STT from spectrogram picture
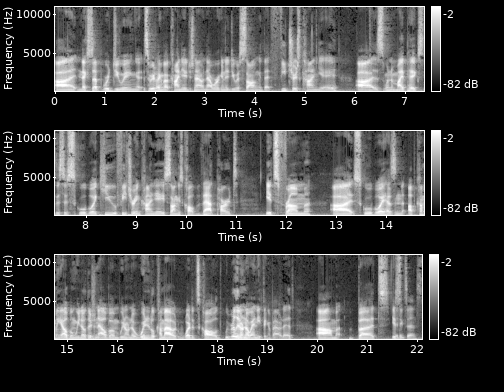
Uh, next up, we're doing. So we were talking about Kanye just now. Now we're gonna do a song that features Kanye. Uh, this is one of my picks. This is Schoolboy Q featuring Kanye. Song is called That Part. It's from uh, Schoolboy has an upcoming album. We know there's an album. We don't know when it'll come out, what it's called. We really don't know anything about it. Um, but it's It exists.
